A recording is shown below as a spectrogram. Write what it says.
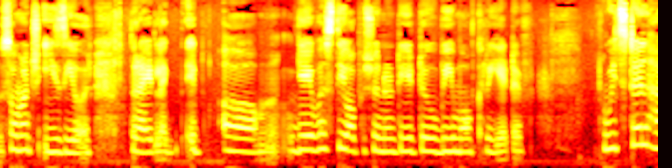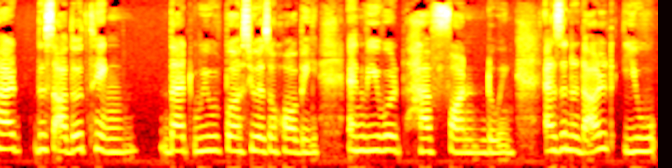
so much easier right? Like it um, gave us the opportunity to be more creative. We still had this other thing that we would pursue as a hobby and we would have fun doing. As an adult, you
